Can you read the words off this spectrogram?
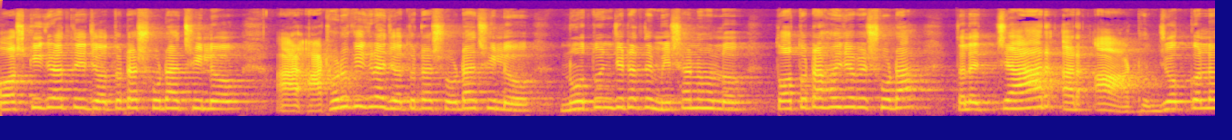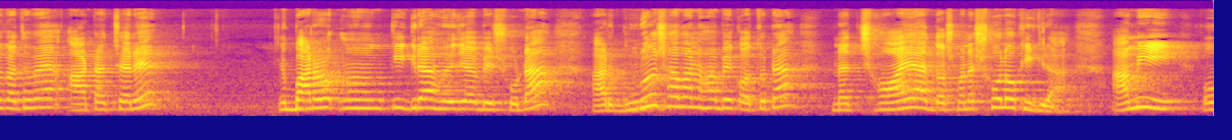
দশ কিগ্রাতে যতটা সোডা ছিল আর আঠেরো কিগ্রা যতটা সোডা ছিল, নতুন যেটাতে মেশানো হলো, ততটা হয়ে যাবে সোডা। তাহলে চার আর আট যোগ করলে কত হবে? আট আর চারে বারো কিগ্রা হয়ে যাবে সোডা আর গুঁড়ো সাবান হবে কতটা? না, ছয় আর দশ মানে ষোলো কিগ্রা। আমি, ও,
